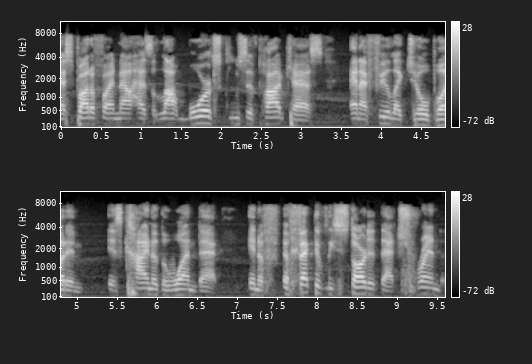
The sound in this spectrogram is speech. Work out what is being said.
and Spotify now has a lot more exclusive podcasts, and I feel like Joe Budden is kind of the one that in effectively started that trend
